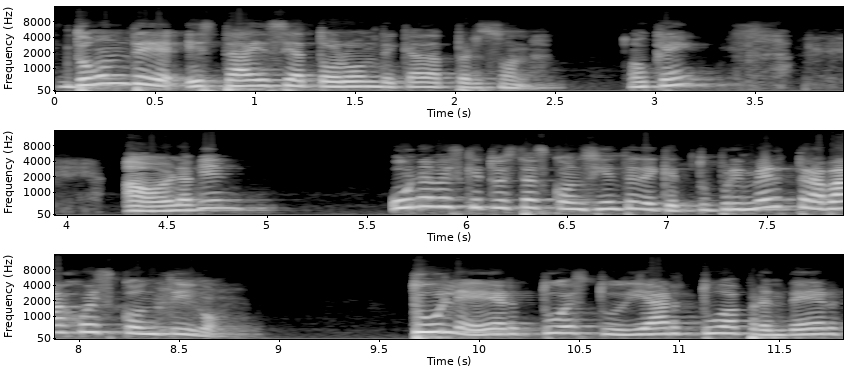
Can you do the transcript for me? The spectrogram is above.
dónde está ese atorón de cada persona. ¿Ok? Ahora bien, una vez que tú estás consciente de que tu primer trabajo es contigo, tú leer, tú estudiar, tú aprender,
